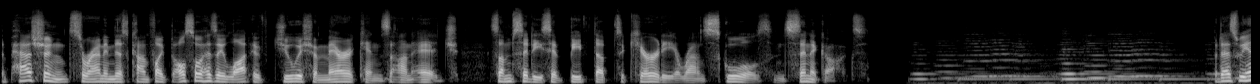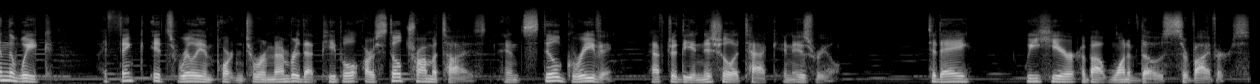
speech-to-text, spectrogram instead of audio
The passion surrounding this conflict also has a lot of Jewish Americans on edge. Some cities have beefed up security around schools and synagogues. But as we end the week, I think it's really important to remember that people are still traumatized and still grieving after the initial attack in Israel. Today, we hear about one of those survivors.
